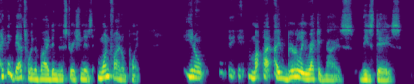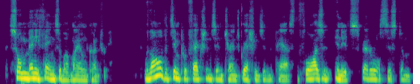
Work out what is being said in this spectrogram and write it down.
I think that's where the Biden administration is. One final point. You know, my, I barely recognize these days so many things about my own country. With all of its imperfections and transgressions in the past, the flaws in, its federal system,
